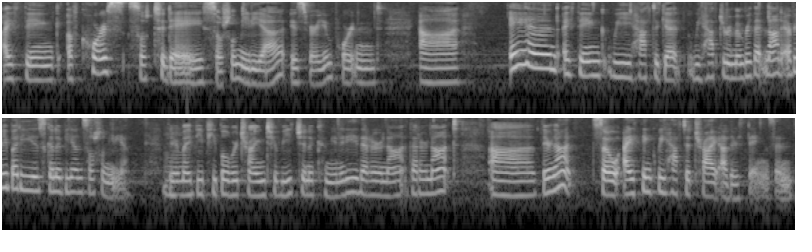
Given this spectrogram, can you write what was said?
I think, of course, so today social media is very important. Uh, and I think we have to get, we have to remember that not everybody is going to be on social media. Mm. There might be people we're trying to reach in a community that are not, that are not, uh, they're not. So I think we have to try other things. And,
